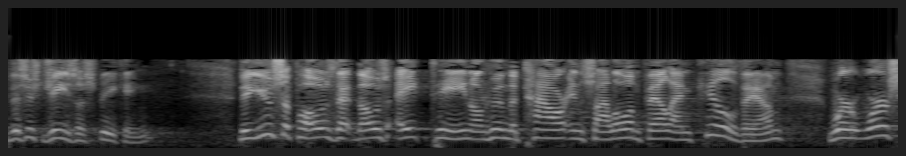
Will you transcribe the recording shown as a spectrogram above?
this is Jesus speaking? Do you suppose that those 18 on whom the tower in Siloam fell and killed them were worse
